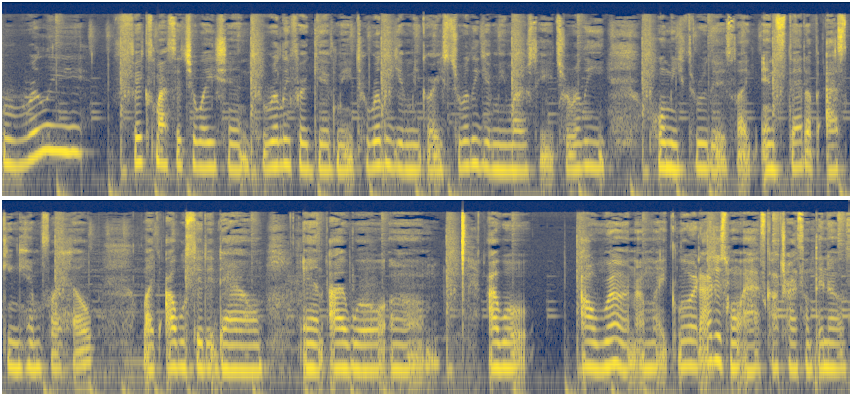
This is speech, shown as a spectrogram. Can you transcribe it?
really fix my situation, to really forgive me, to really give me grace, to really give me mercy, to really pull me through this. Like instead of asking him for help, like I will sit it down and I will um I will I'll run. I'm like, Lord, I just won't ask. I'll try something else.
